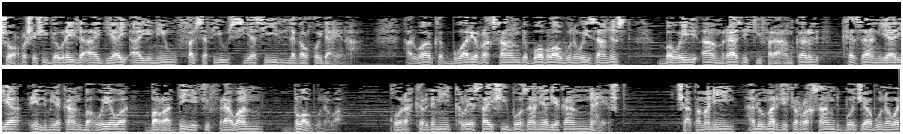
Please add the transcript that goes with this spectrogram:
شۆڕشێکی گەورەی لە ئایدیای ئایینی و فەلسەفی و سیاسی لەگەڵ خۆیدا هێنا. هەروەک بواری ڕەخساند بۆ بڵاوبوونەوەی زانست بەوەی ئامرازێکی فەراهەم کرد کە زانیارییە عیلمییەکان بەهۆیەوە بە ڕاددەیەکی فراوان بڵاوبوونەوە. قۆرخکردنی کڵێسایشی بۆ زانیارییەکان نەهێشت. چاپەمەنی هەلومەرجێکی ڕەخساند بۆ جیابوونەوە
